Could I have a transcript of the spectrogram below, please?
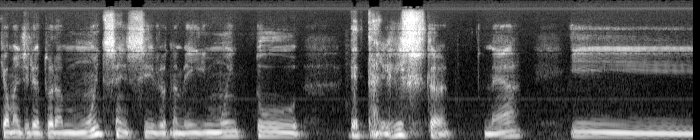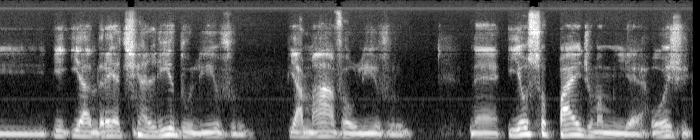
que é uma diretora muito sensível também e muito detalhista né? E, e, e a Andrea tinha lido o livro e amava o livro, né? E eu sou pai de uma mulher, hoje,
